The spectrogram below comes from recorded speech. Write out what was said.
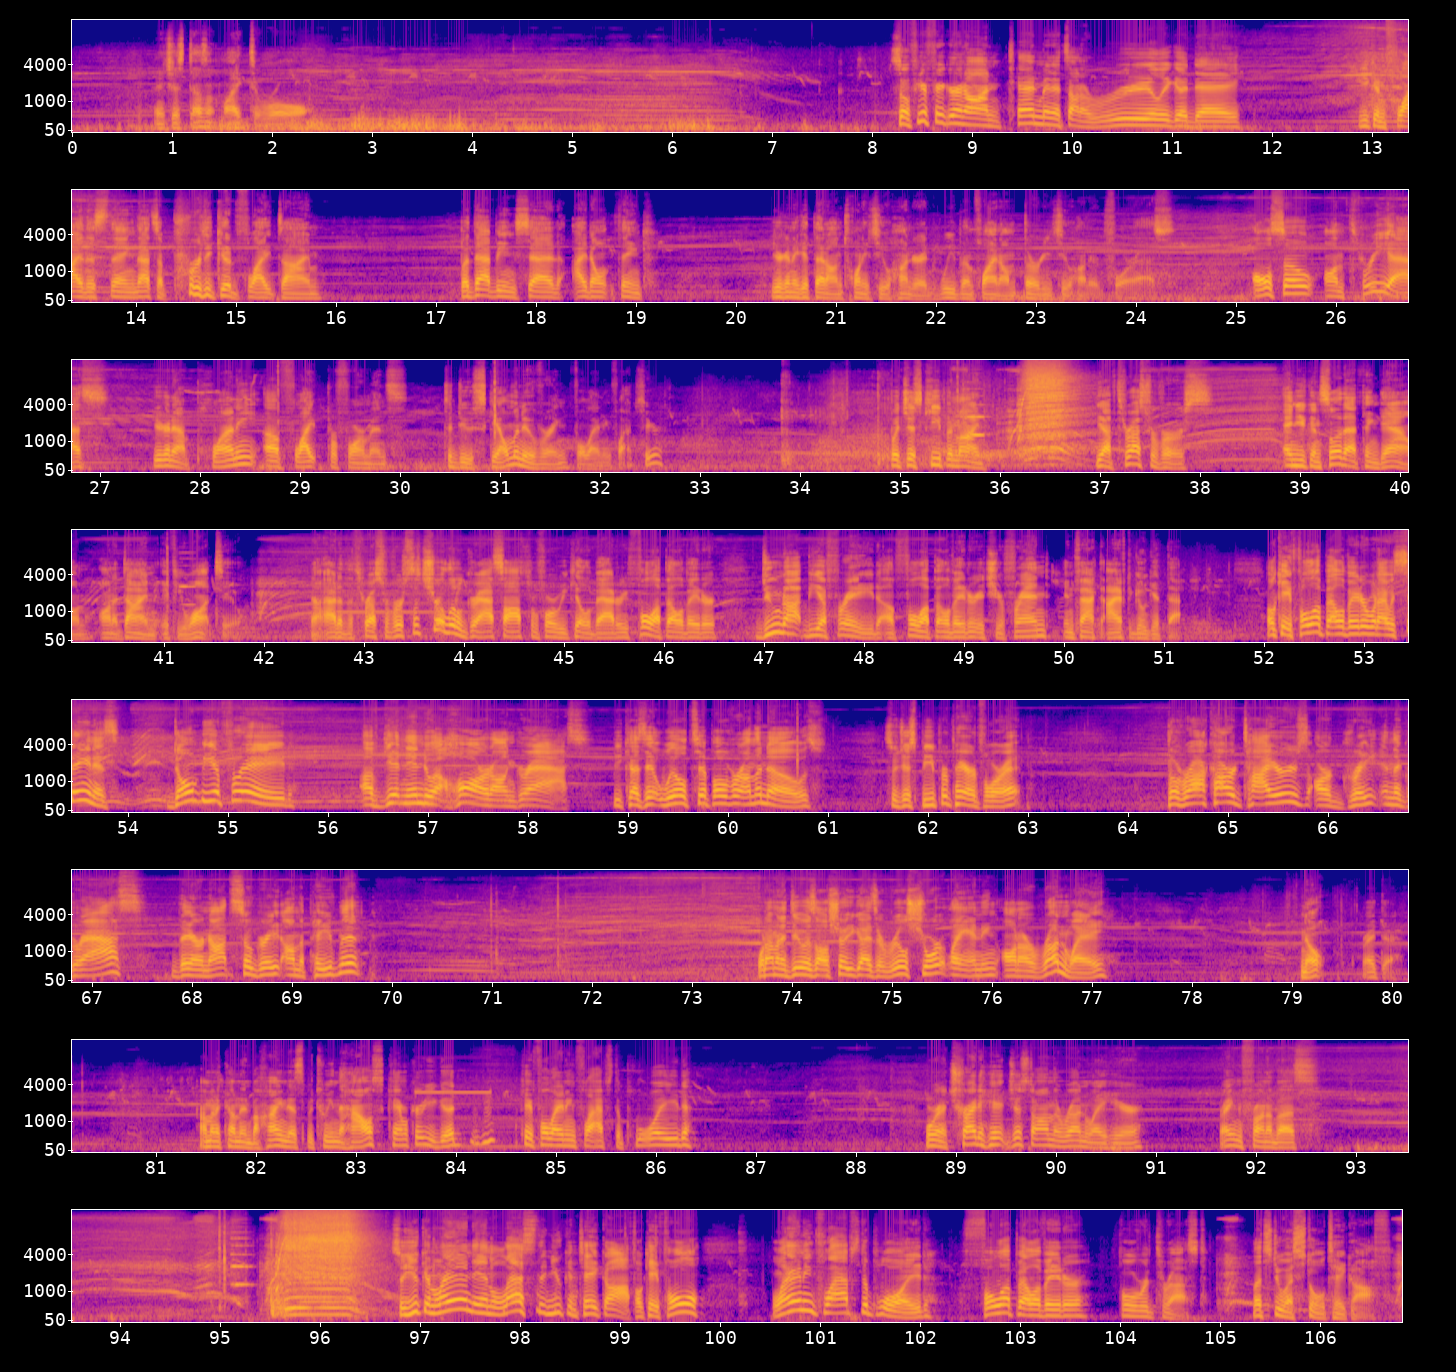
and it just doesn't like to roll. So if you're figuring on 10 minutes on a really good day, you can fly this thing. That's a pretty good flight time. But that being said, I don't think you're gonna get that on 2200. We've been flying on 3200 4S. Also on 3S, you're gonna have plenty of flight performance to do scale maneuvering, full landing flaps here. But just keep in mind, you have thrust reverse and you can slow that thing down on a dime if you want to. Now out of the thrust reverse, let's show a little grass off before we kill the battery. Full up elevator. Do not be afraid of full up elevator. It's your friend. In fact, I have to go get that. Okay, full up elevator. What I was saying is don't be afraid of getting into it hard on grass because it will tip over on the nose. So just be prepared for it. The rock hard tires are great in the grass. They are not so great on the pavement. What I'm gonna do is I'll show you guys a real short landing on our runway. Nope, right there. I'm gonna come in behind us between the house. Camera crew, you good? Mm -hmm. Okay, full landing flaps deployed. We're gonna try to hit just on the runway here, right in front of us. So you can land in less than you can take off. Okay, full landing flaps deployed, full up elevator, forward thrust. Let's do a STOL takeoff.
